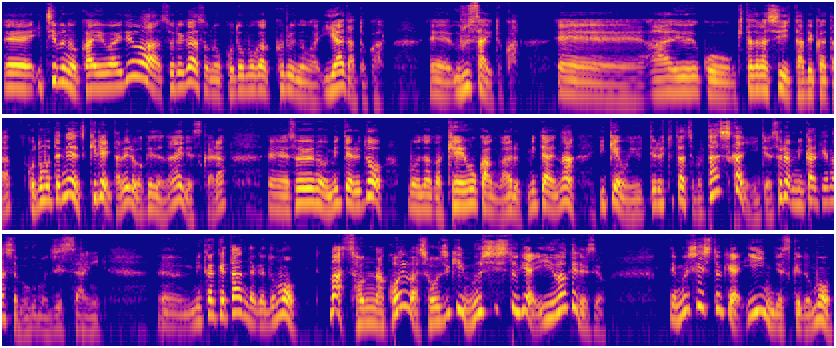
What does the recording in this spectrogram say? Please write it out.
えー、一部の界隈では、それがその子供が来るのが嫌だとか、えー、うるさいとか、えー、ああいうこう、汚らしい食べ方。子供ってね、綺麗に食べるわけじゃないですから、えー、そういうのを見てると、もうなんか嫌悪感があるみたいな意見を言ってる人たちも確かにいて、それは見かけました、僕も実際に。えー、見かけたんだけども、まあそんな声は正直無視しときゃいいわけですよ。で、無視しときゃいいんですけども、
